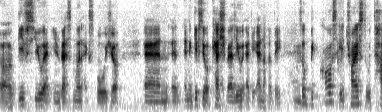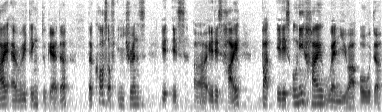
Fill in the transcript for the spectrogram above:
uh, gives you an investment exposure, and, and, and it gives you a cash value at the end of the day. Mm. So because it tries to tie everything together, the cost of insurance it is uh, it is high, but it is only high when you are older.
